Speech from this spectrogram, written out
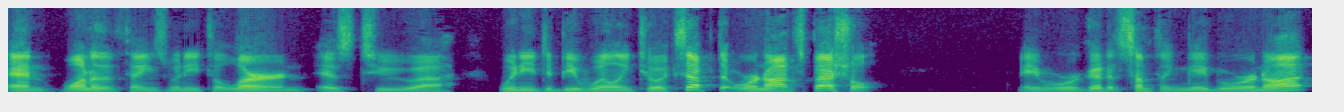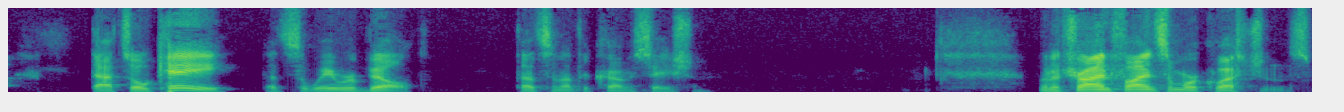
And one of the things we need to learn is to uh, we need to be willing to accept that we're not special. Maybe we're good at something, maybe we're not. That's okay. That's the way we're built. That's another conversation. I'm going to try and find some more questions.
